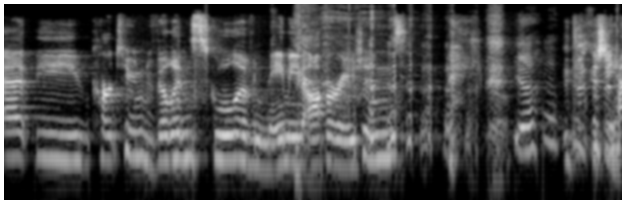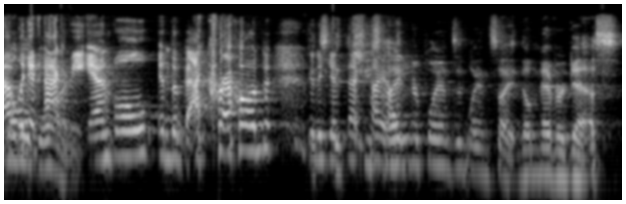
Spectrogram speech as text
at the cartoon villain school of naming operations. Yeah. It's a- Does it's she a have like an double blind. Acme anvil in the background? Gonna It's- get it's- that she's coyote. hiding her plans in plain sight. They'll never guess.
